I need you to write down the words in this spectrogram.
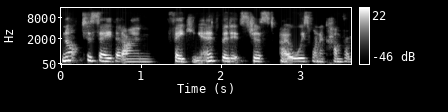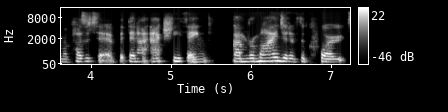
not to say that I'm faking it, but it's just, I always want to come from a positive. But then I actually think I'm reminded of the quote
